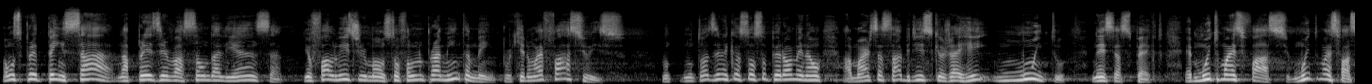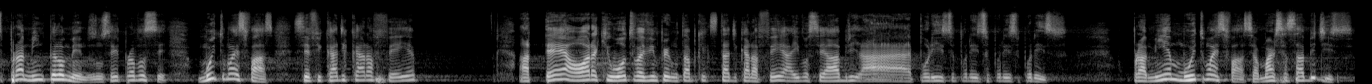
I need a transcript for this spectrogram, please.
Vamos pensar na preservação da aliança. Eu falo isso, irmãos, estou falando para mim também, porque não é fácil isso. Não estou dizendo que eu sou super-homem, não. A Márcia sabe disso, que eu já errei muito nesse aspecto. É muito mais fácil, muito mais fácil, para mim pelo menos, não sei para você. Muito mais fácil você ficar de cara feia até a hora que o outro vai vir perguntar por que você está de cara feia, aí você abre, ah, por isso, por isso, por isso, por isso. Para mim é muito mais fácil, a Márcia sabe disso,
